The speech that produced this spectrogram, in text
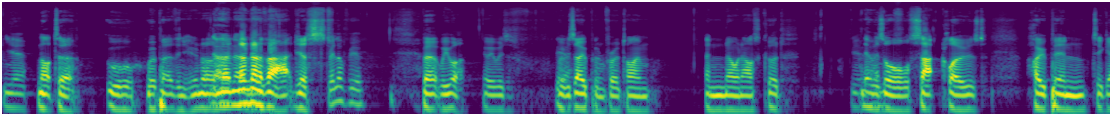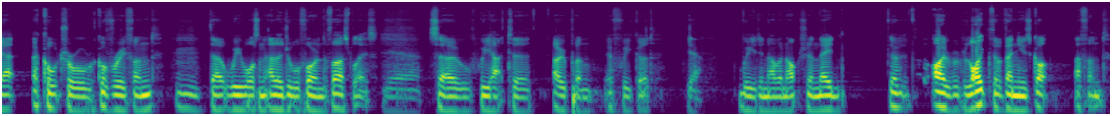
yeah. not to ooh we're better than you. No, No, no, no, none of that. Just We love you. but we were. We was we Yeah. was open for a time, and no one else could. Yeah, They was all sat closed, hoping to get a cultural recovery fund Mm. that we wasn't eligible for in the first place. Yeah, So we had to open if we could. Yeah. We didn't have an option. They, I like that venues got a fund.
